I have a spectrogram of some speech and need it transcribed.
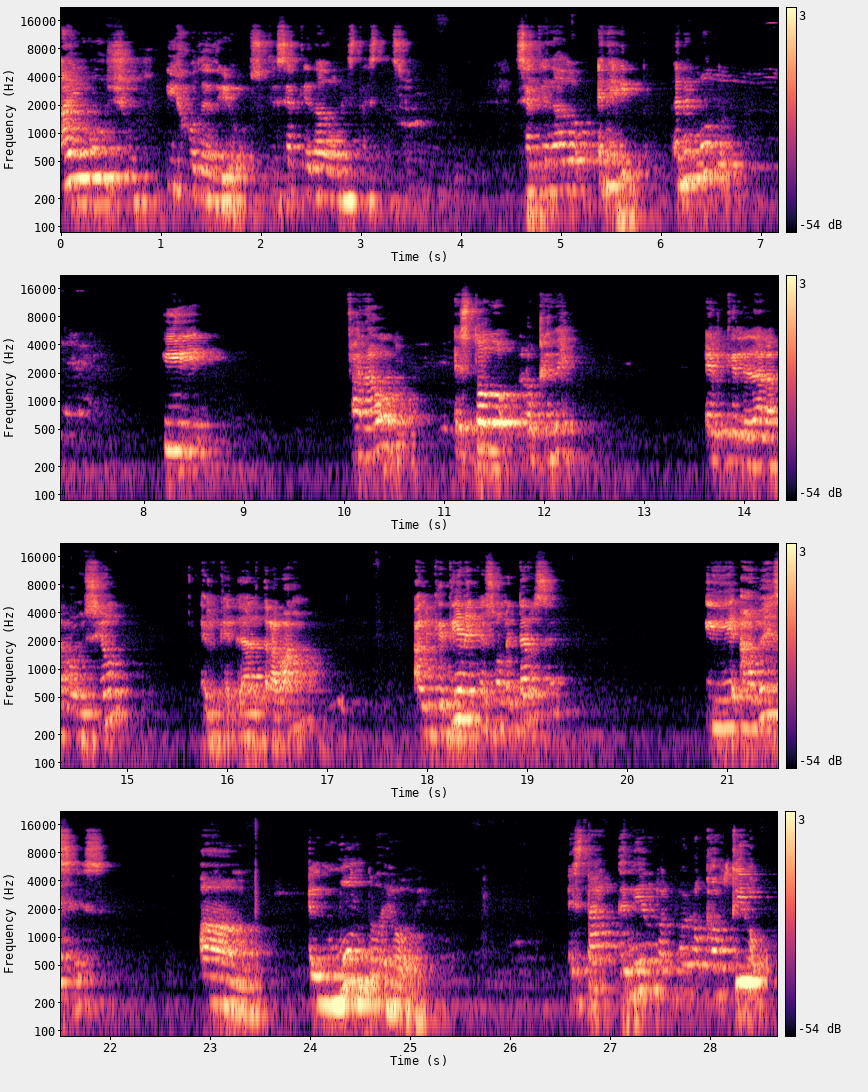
Hay muchos hijos de Dios que se han quedado en esta estación. Se ha quedado en Egipto, en el mundo. Y Faraón es todo lo que ve. El que le da la provisión, el que le da el trabajo, al que tiene que someterse. Y a veces um, el mundo de hoy está teniendo al pueblo cautivo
